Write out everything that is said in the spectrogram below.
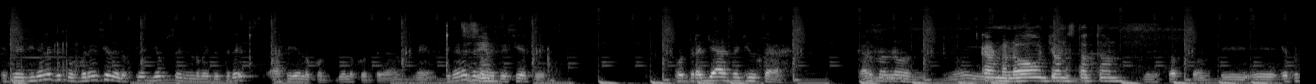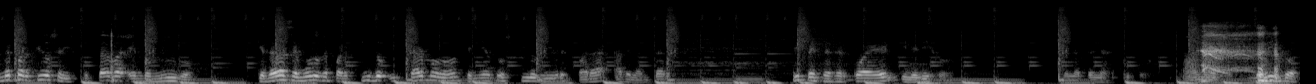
En semifinales de conferencia de los playoffs en el 93, ah, sí, ya lo, ya lo conté. Eh, finales Sí, del sí. 97, contra Jazz de Utah, Carmelo, ¿no? Y- Karl Malone, John Stockton. John Stockton, sí. Eh, el primer partido se disputaba el domingo. Quedaba segundos de partido y Carmelo tenía dos tiros libres para adelantar. Pippen se acercó a él y le dijo: Me la pelas, puto. Ah, no. Le dijo:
